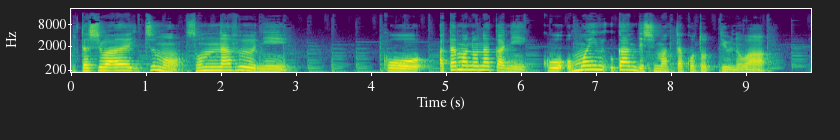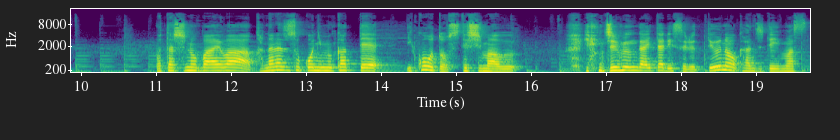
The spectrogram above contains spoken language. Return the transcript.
私はいつもそんな風にこう頭の中にこう思い浮かんでしまったことっていうのは私の場合は必ずそこに向かって行こうとしてしまう 自分がいたりするっていうのを感じています。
